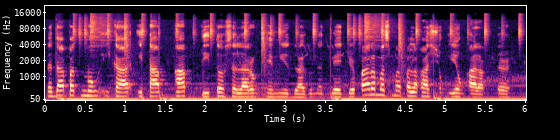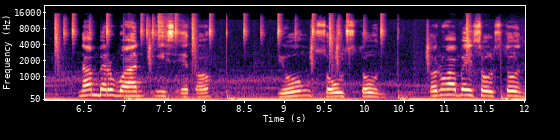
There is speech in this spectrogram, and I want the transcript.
na dapat mong ika i-top up dito sa larong MU Dragon Adventure para mas mapalakas yung iyong character. Number one is ito yung Soul Stone. So ano nga ba yung Soul Stone?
